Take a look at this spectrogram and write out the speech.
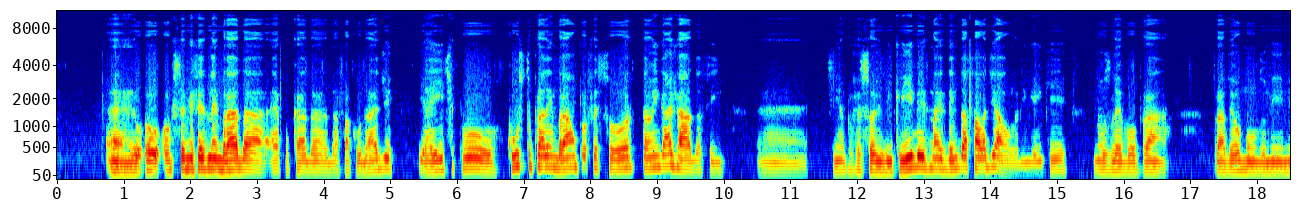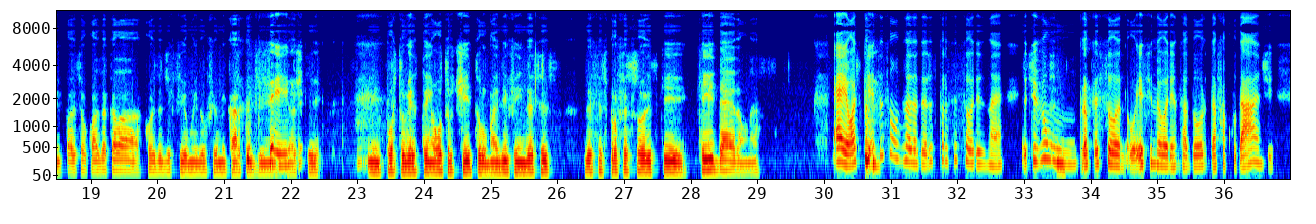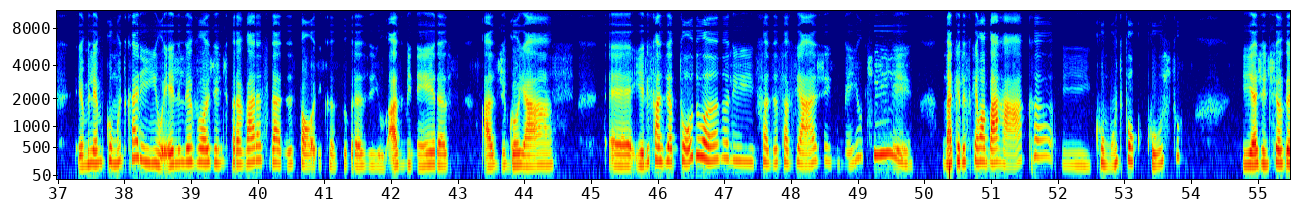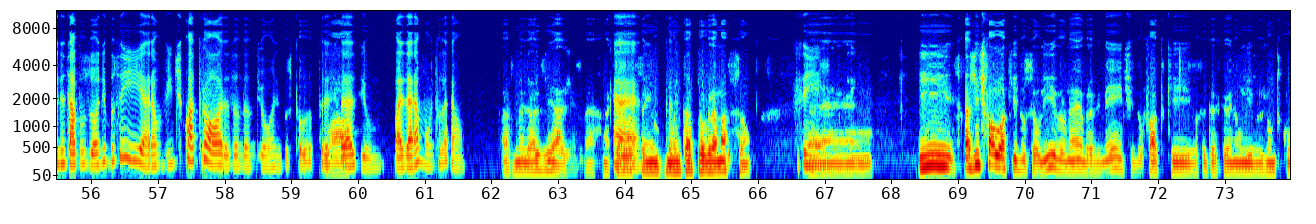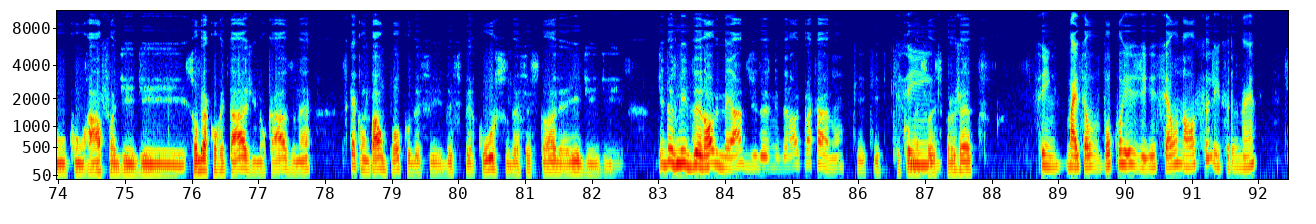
É, eu, eu, você me fez lembrar da época da, da faculdade, e aí, tipo, custo para lembrar um professor tão engajado assim. É, tinha professores incríveis, mas dentro da sala de aula, ninguém que nos levou para para ver o mundo. Me, me pareceu quase aquela coisa de filme, do filme Carpe Diem, que acho que em português tem outro título, mas enfim, desses, desses professores que, que lideram, né? É, eu acho que esses são os verdadeiros professores, né? Eu tive um Sim. professor, esse meu orientador da faculdade, eu me lembro com muito carinho. Ele levou a gente para várias cidades históricas do Brasil, as mineiras, as de Goiás, é, e ele fazia todo ano, ele fazia essa viagem meio que naquele esquema barraca e com muito pouco custo. E a gente organizava os ônibus e ia. Eram 24 horas andando de ônibus por, por esse Brasil. Mas era muito legal. As melhores viagens, né? Aquelas é, sem muita programação. Sim, é... sim. E a gente falou aqui do seu livro, né, brevemente, do fato que você está escrevendo um livro junto com, com o Rafa de, de, sobre a corretagem, no caso, né? Você quer contar um pouco desse, desse percurso, dessa história aí de, de, de 2019, meados de 2019 para cá, né? Que, que, que começou esse projeto. Sim, mas eu vou corrigir, esse é o nosso livro, né?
